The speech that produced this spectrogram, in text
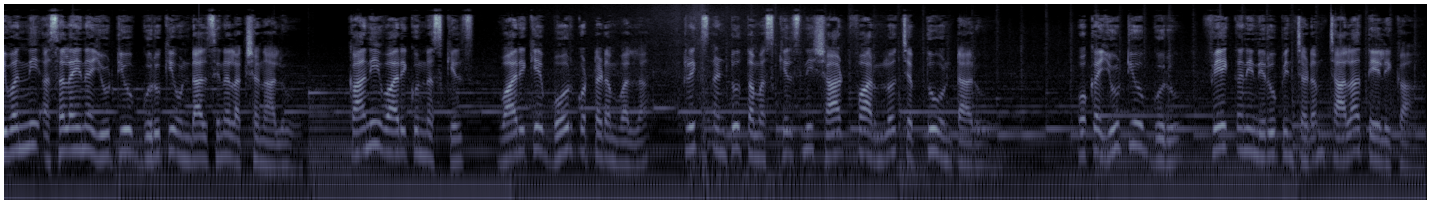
ఇవన్నీ అసలైన యూట్యూబ్ గురుకి ఉండాల్సిన లక్షణాలు. కానీ వారికున్న స్కిల్స్ వారికే బోర్ కొట్టడం వల్ల ట్రిక్స్ అంటూ తమ స్కిల్స్ని షార్ట్ ఫార్మ్లో చెప్తూ ఉంటారు. ఒక యూట్యూబ్ గురు ఫేక్ అని నిరూపించడం చాలా తేలిక.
